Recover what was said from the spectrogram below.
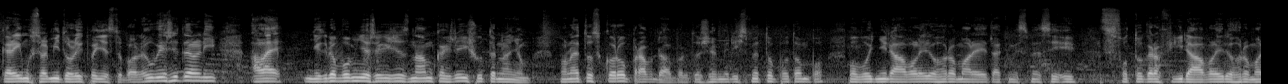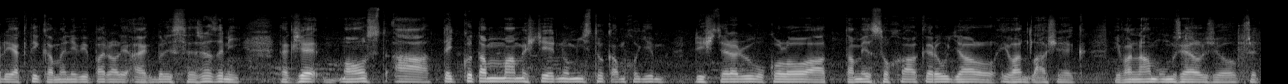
který musel mít tolik peněz, to bylo neuvěřitelný, ale někdo o mě řekl, že znám každý šutr na něm. Ono je to skoro pravda, protože my, když jsme to potom po povodní dávali dohromady, tak my jsme si i z fotografií dávali dohromady, jak ty kameny vypadaly a jak byly seřazený. Takže most a teďko tam mám ještě jedno místo, kam chodím když teda jdu okolo a tam je socha, kterou dělal Ivan Tlášek. Ivan nám umřel že jo, před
